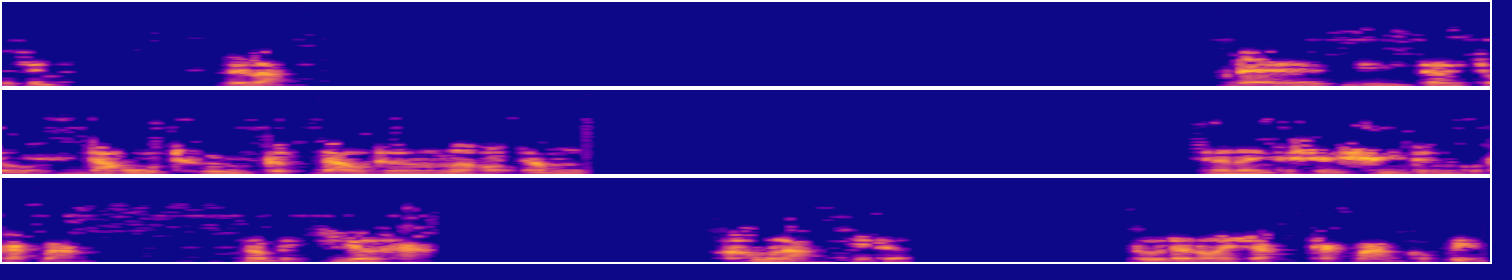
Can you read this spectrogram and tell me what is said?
của chính mình. Để làm. Để đi tới chỗ đau thương cực đau thương mới hoạt động cho nên cái sự suy tính của các bạn nó bị giới hạn. Không làm gì được. Tôi đã nói rằng các bạn có quyền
